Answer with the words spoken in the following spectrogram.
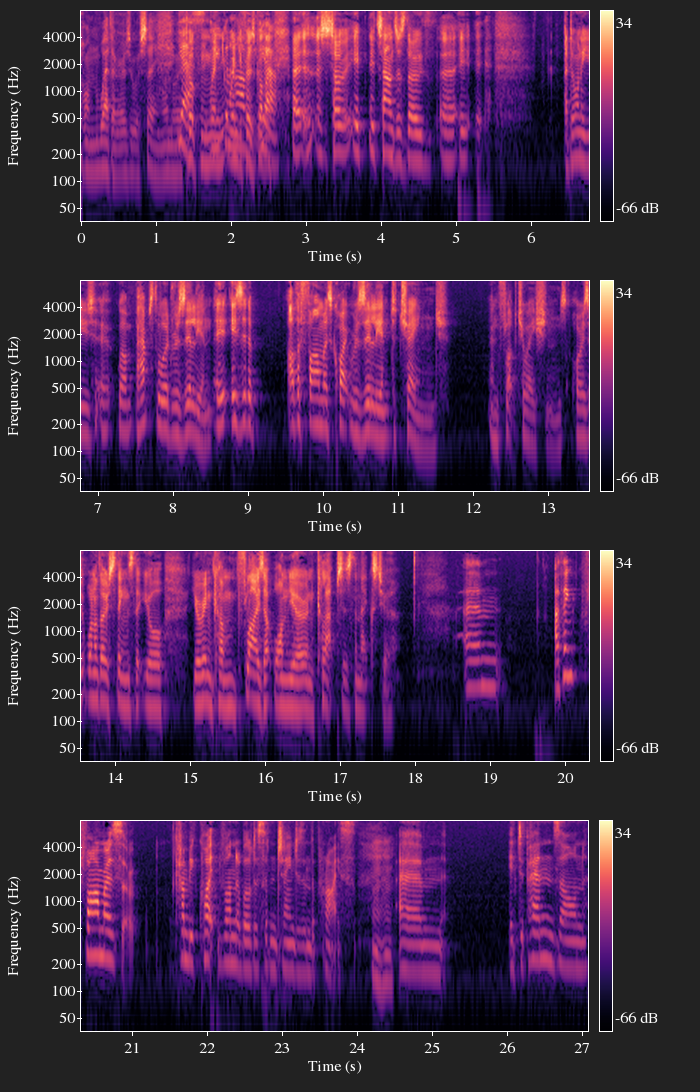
on weather, as we were saying when we were yes, talking when, you, when have, you first got yeah. there. Uh, so it, it sounds as though uh, it, it, I don't want to use uh, well, perhaps the word resilient. Is it a are the farmers quite resilient to change and fluctuations, or is it one of those things that your your income flies up one year and collapses the next year? Um, I think farmers can be quite vulnerable to sudden changes in the price. Mm-hmm. Um, it depends on.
